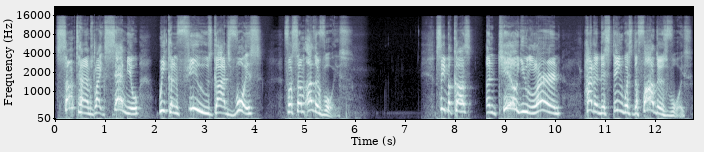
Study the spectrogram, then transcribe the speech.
Sometimes, like Samuel, we confuse God's voice for some other voice. See, because until you learn how to distinguish the Father's voice,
